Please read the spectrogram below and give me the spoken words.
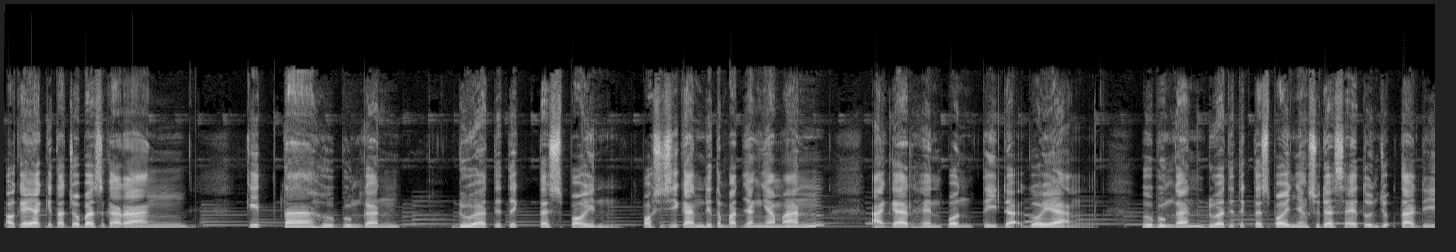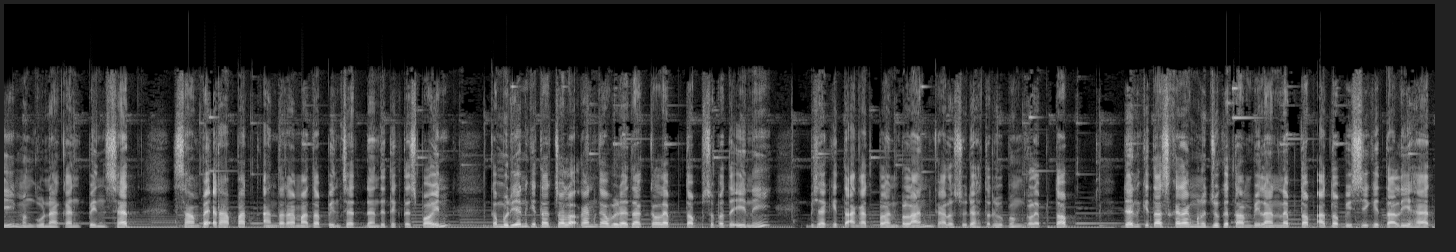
Oke ya, kita coba sekarang kita hubungkan dua titik test point. Posisikan di tempat yang nyaman agar handphone tidak goyang. Hubungkan dua titik test point yang sudah saya tunjuk tadi menggunakan pinset sampai rapat antara mata pinset dan titik test point. Kemudian kita colokkan kabel data ke laptop seperti ini. Bisa kita angkat pelan-pelan kalau sudah terhubung ke laptop. Dan kita sekarang menuju ke tampilan laptop atau PC kita lihat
